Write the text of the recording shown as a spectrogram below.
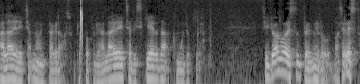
a la derecha 90 grados. Lo puedo poner a la derecha, a la izquierda, como yo quiera. Si yo hago esto, entonces mi robot va a hacer esto.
